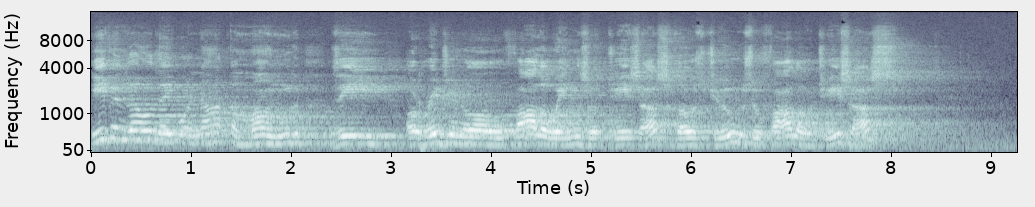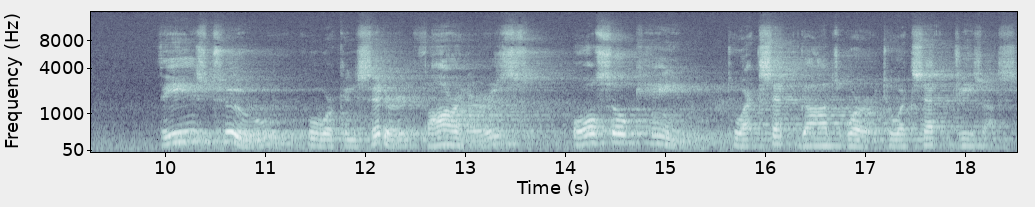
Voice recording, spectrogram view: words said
Even though they were not among the original followings of Jesus, those Jews who followed Jesus, these two who were considered foreigners also came to accept God's word, to accept Jesus.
